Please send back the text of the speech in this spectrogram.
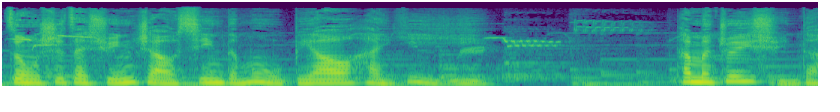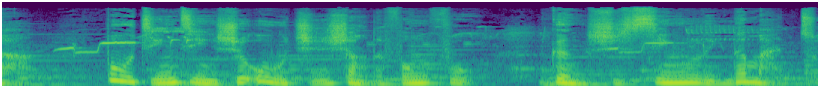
总是在寻找新的目标和意义。他们追寻的不仅仅是物质上的丰富，更是心灵的满足。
